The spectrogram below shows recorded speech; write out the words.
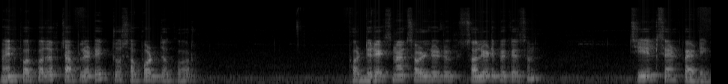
Main purpose of chaplet is to support the core for directional solidif solidification, chills and padding.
